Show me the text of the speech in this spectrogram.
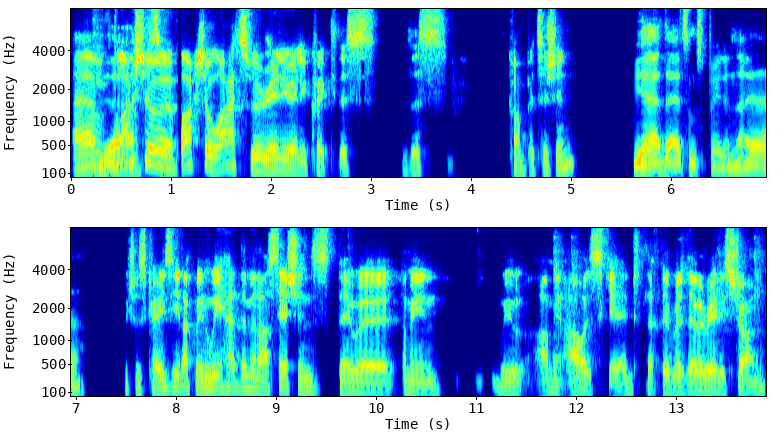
Um, Yeah, Berkshire so- Berkshire Whites were really really quick this this competition. Yeah, they had some speed in there. Yeah. which was crazy. Like when we had them in our sessions, they were. I mean, we. I mean, I was scared. Like they were. They were really strong.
